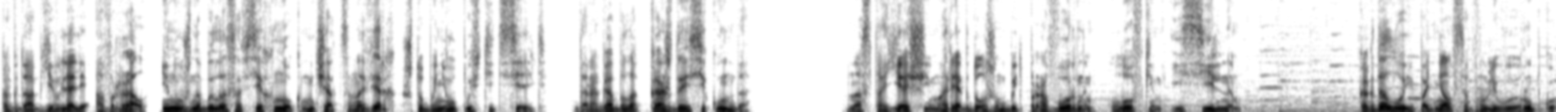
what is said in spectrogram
Когда объявляли аврал и нужно было со всех ног мчаться наверх, чтобы не упустить сельдь, дорога была каждая секунда. Настоящий моряк должен быть проворным, ловким и сильным. Когда Лои поднялся в рулевую рубку,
